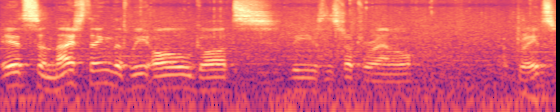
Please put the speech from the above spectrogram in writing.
It's a nice thing that we all got these disruptor ammo upgrades.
